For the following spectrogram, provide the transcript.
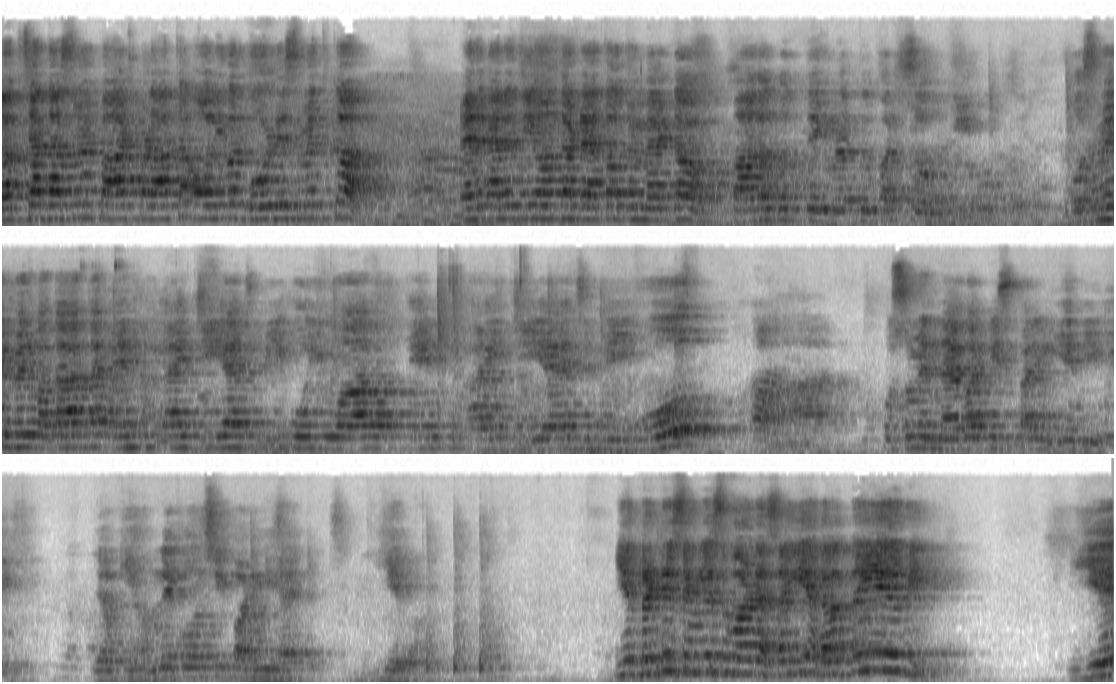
कक्षा दस में पाठ पढ़ा था, ओलिवर गोल्ड स्मिथ का। An elegy on the death of mad dog पागल कुत्ते की मृत्यु पर शोक की। उसमें फिर बताया था N E I G H B O U R और N E I G H B O उसमें नेवर की स्पेलिंग ये दी हुई, जबकि हमने कौन सी पढ़ी है? ये ये ब्रिटिश इंग्लिश वर्ड है, सही है, गलत नहीं है ये भी? ये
